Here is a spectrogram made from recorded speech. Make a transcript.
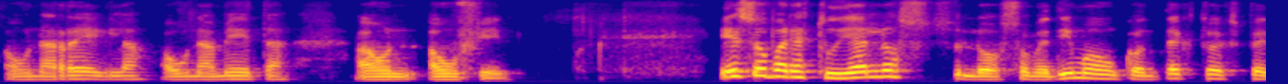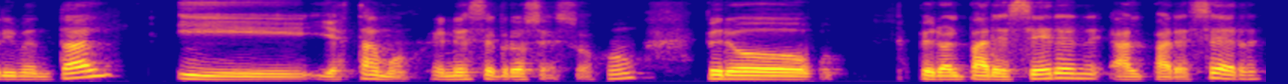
a una regla, a una meta, a un, fin. Eso para estudiarlos lo sometimos a un contexto experimental y, estamos en ese proceso. Pero, pero al parecer, al parecer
